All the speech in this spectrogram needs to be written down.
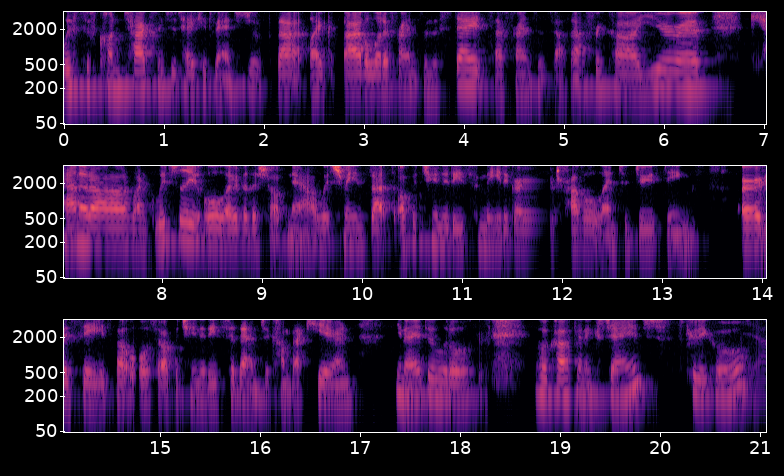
list of contacts and to take advantage of that. Like i have a lot of friends in the states i have friends in south africa europe canada like literally all over the shop now which means that's opportunities for me to go travel and to do things overseas but also opportunities for them to come back here and you know do a little hook up and exchange. It's pretty cool. Yeah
